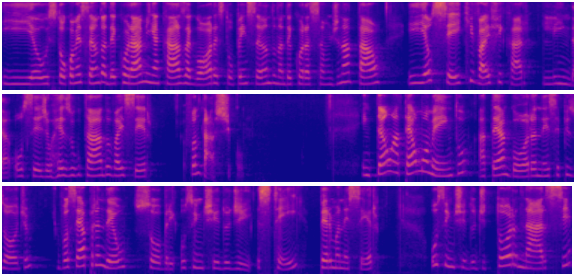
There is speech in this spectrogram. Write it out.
E eu estou começando a decorar minha casa agora, estou pensando na decoração de Natal e eu sei que vai ficar linda, ou seja, o resultado vai ser fantástico. Então, até o momento, até agora, nesse episódio, você aprendeu sobre o sentido de stay, permanecer, o sentido de tornar-se,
